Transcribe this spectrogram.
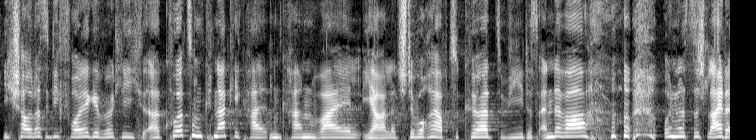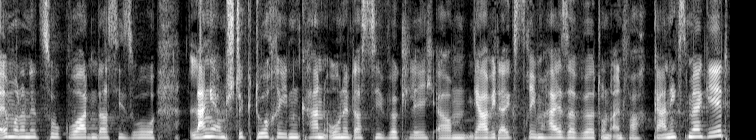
Ich schaue, dass ich die Folge wirklich äh, kurz und knapp knackig halten kann, weil ja, letzte Woche habt ihr gehört, wie das Ende war und es ist leider immer noch nicht so geworden, dass sie so lange am Stück durchreden kann, ohne dass sie wirklich ähm, ja wieder extrem heiser wird und einfach gar nichts mehr geht.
